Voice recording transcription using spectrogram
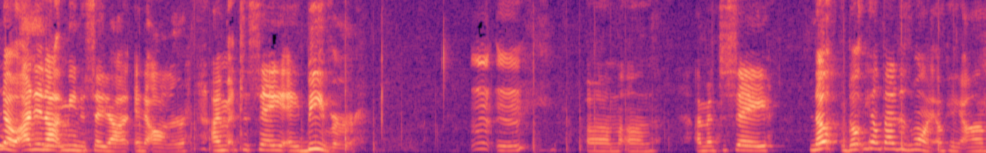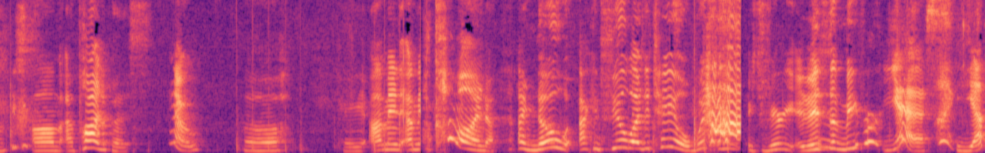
No, I did not mean to say that. An otter. I meant to say a beaver. Mm-mm. Um. Um. I meant to say. Nope. Don't count that as one. Okay. Um. Um. A platypus. No. Uh. Okay. I mean. I mean. Come on. I know. I can feel by the tail. What? it's very. It is a beaver. Yes. Yep,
